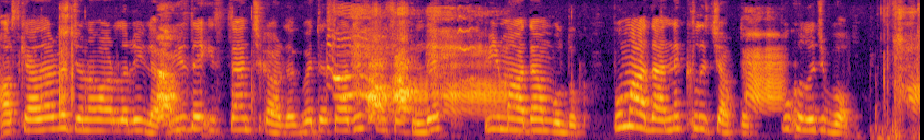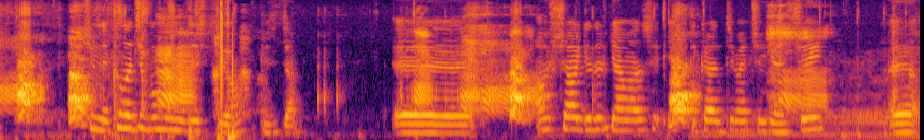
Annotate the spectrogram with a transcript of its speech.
Askerler ve canavarlarıyla biz de isten çıkardık ve tesadüf bir şekilde bir maden bulduk. Bu madenle kılıç yaptık. Bu kılıcı bul. Şimdi kılıcı bulmamızı istiyor bizden. Ee, aşağı gelir gelmez ilk dikkatime çeken şey ee, aa.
